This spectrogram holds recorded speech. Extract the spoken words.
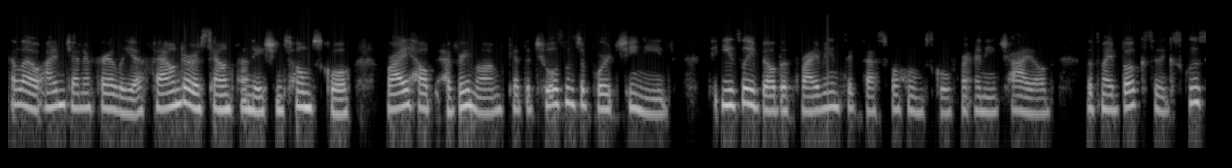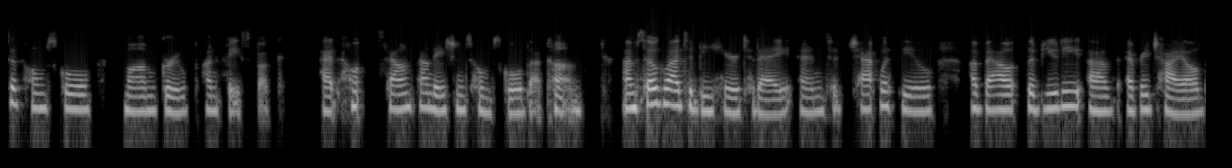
Hello, I'm Jennifer Aaliyah, founder of Sound Foundations Homeschool, where I help every mom get the tools and support she needs to easily build a thriving and successful homeschool for any child with my books and exclusive homeschool mom group on Facebook at soundfoundationshomeschool.com. I'm so glad to be here today and to chat with you about the beauty of every child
